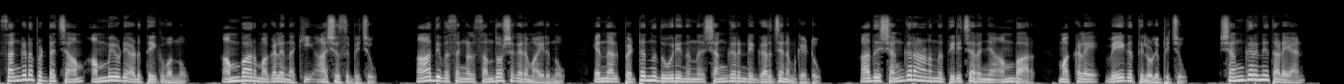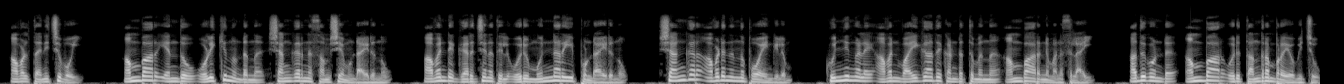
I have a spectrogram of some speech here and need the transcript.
സങ്കടപ്പെട്ട ചാം അമ്മയുടെ അടുത്തേക്ക് വന്നു. അമ്പാർ മകളെ നക്കി ആശ്വസിപ്പിച്ചു. ആ ദിവസങ്ങൾ സന്തോഷകരമായിരുന്നു. എന്നാൽ പെട്ടെന്ന് ദൂരെ നിന്ന് ശങ്കറിന്റെ ഗർജനം കേട്ടു. അത് ശങ്കറാണെന്ന് തിരിച്ചറിഞ്ഞ അമ്പാർ മക്കളെ വേഗത്തിലൊളിപ്പിച്ചു. ശങ്കറിനെ തടയാൻ അവൾ തനിച്ചുപോയി. അമ്പാർ എന്തോ ഒളിക്കുന്നുണ്ടെന്ന് ശങ്കറിന് സംശയമുണ്ടായിരുന്നു. അവന്റെ ഗർജനത്തിൽ ഒരു മുന്നറിയിപ്പുണ്ടായിരുന്നു. ശങ്കർ അവിടെ നിന്ന് പോയെങ്കിലും കുഞ്ഞുങ്ങളെ അവൻ വൈകാതെ കണ്ടെത്തുമെന്ന് അമ്പാറിന് മനസ്സിലായി. അതുകൊണ്ട് അമ്പാർ ഒരു തന്ത്രം പ്രയോഗിച്ചു.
